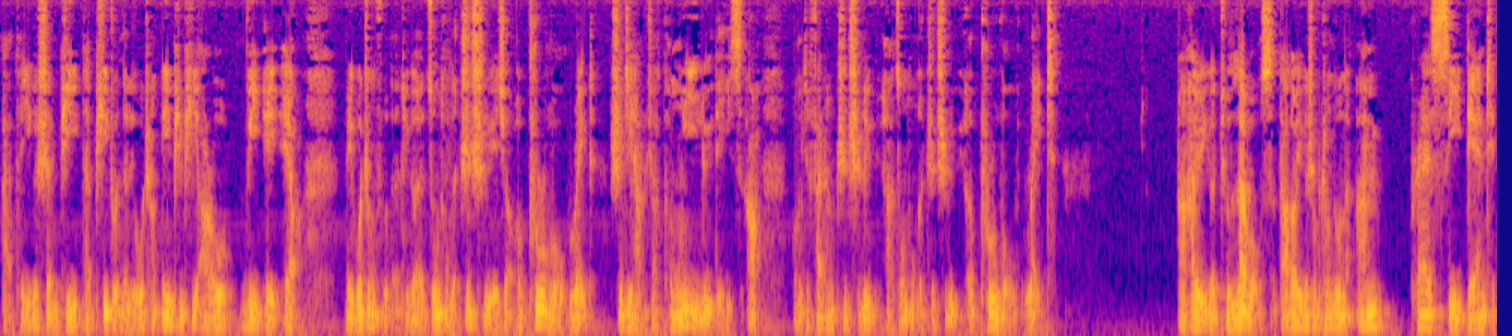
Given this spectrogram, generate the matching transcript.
啊，它一个审批、它批准的流程，a p p r o v a l，美国政府的这个总统的支持率也叫 approval rate，实际上叫同意率的意思啊，我们就翻成支持率啊，总统的支持率 approval rate。啊，还有一个 to levels 达到一个什么程度呢？unprecedented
